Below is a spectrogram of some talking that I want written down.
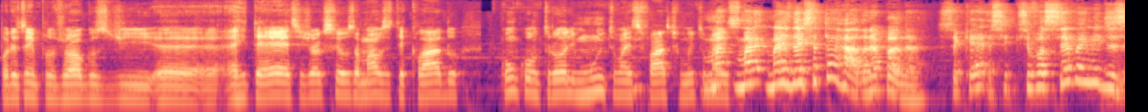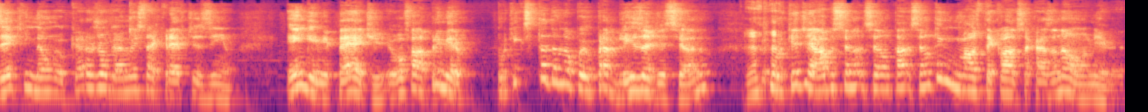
Por exemplo, jogos de é, RTS, jogos que você usa mouse e teclado com controle muito mais fácil, muito mais. Mas, mas, daí você tá errado, né, Panda? Você quer, se, se você vai me dizer que não, eu quero jogar meu StarCraftzinho em Gamepad, eu vou falar primeiro, por que, que você tá dando apoio pra Blizzard esse ano? E por que diabo você não, você não tá. Você não tem mouse e teclado nessa casa, não, amigo?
